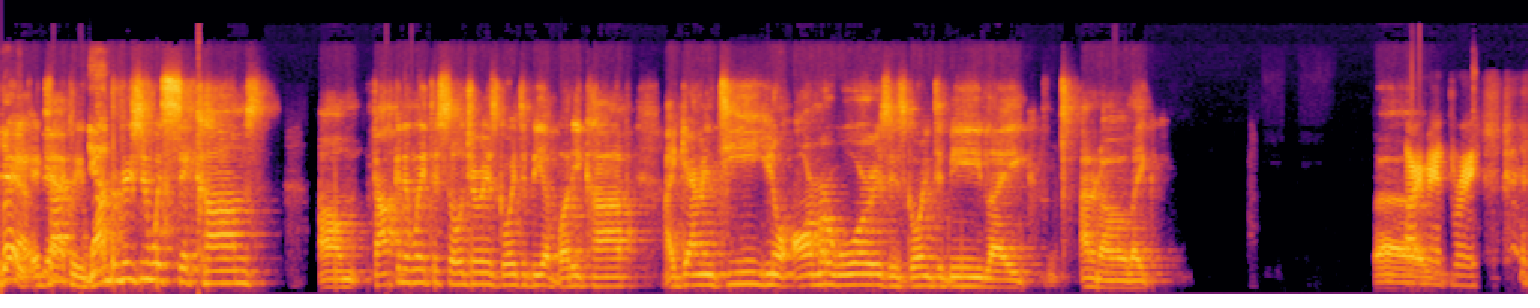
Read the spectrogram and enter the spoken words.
Yeah, exactly. yeah. WandaVision with sitcoms. Um, Falcon and Winter Soldier is going to be a buddy cop. I guarantee, you know, Armor Wars is going to be like, I don't know, like uh, Iron Man three.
